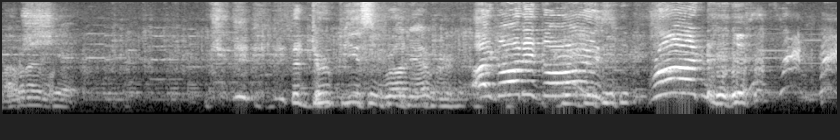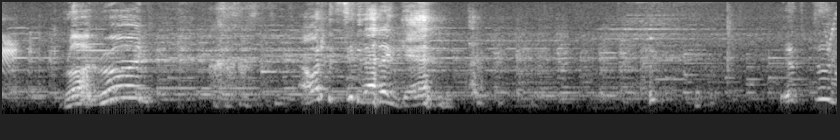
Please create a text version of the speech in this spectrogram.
Why Oh, shit. the derpiest run ever. I got it, guys! Run! Run, run! I want to see that again. It's the,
